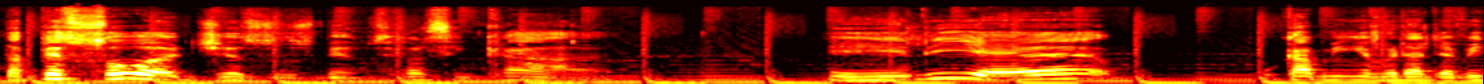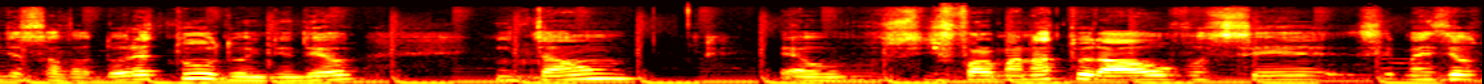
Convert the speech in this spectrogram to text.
da pessoa de Jesus mesmo. Você fala assim, cara, ele é o caminho, a verdade, a vida, o Salvador, é tudo, entendeu? Então, é, de forma natural você. Mas eu,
